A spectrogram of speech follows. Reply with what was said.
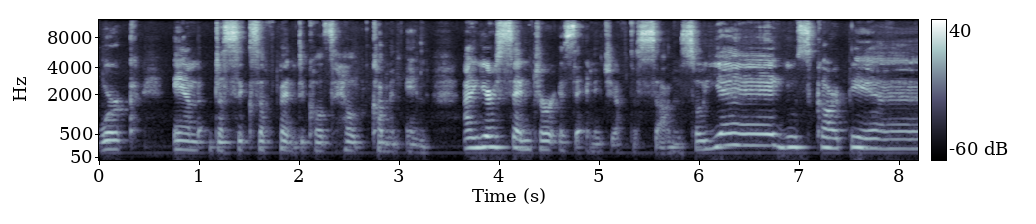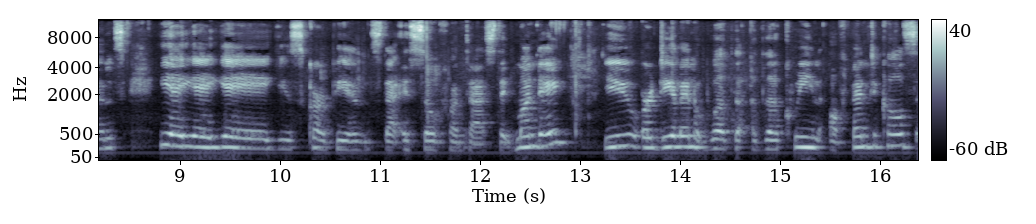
work, and the Six of Pentacles help coming in. And your center is the energy of the sun. So yay, you Scorpions. Yay, yay, yay, you Scorpions. That is so fantastic. Monday, you are dealing with the, the Queen of Pentacles.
